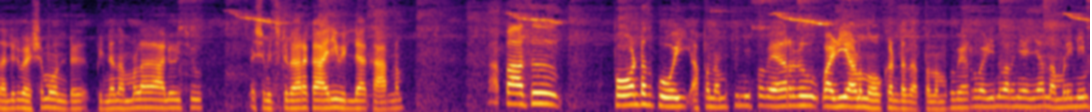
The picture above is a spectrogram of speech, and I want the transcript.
നല്ലൊരു വിഷമമുണ്ട്. പിന്നെ നമ്മൾ ആലോചിച്ചു വിഷമിച്ചിട്ട് വേറെ കാര്യമില്ല. കാരണം അപ്പം അത് പോകേണ്ടത് പോയി. അപ്പം നമുക്കിനിയിപ്പോൾ വേറൊരു വഴിയാണ് നോക്കേണ്ടത്. അപ്പം നമുക്ക് വേറൊരു വഴി എന്ന് പറഞ്ഞു കഴിഞ്ഞാൽ നമ്മളിനിയും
